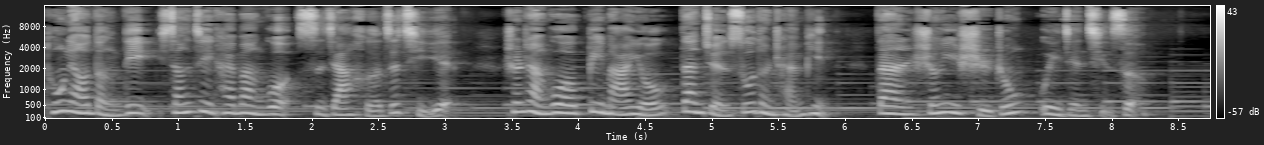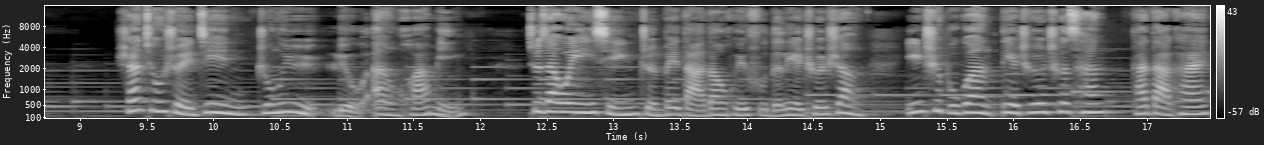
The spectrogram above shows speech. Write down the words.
通辽等地相继开办过四家合资企业。生产过蓖麻油、蛋卷酥等产品，但生意始终未见起色。山穷水尽，终遇柳暗花明。就在魏英行准备打道回府的列车上，因吃不惯列车车餐，他打开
